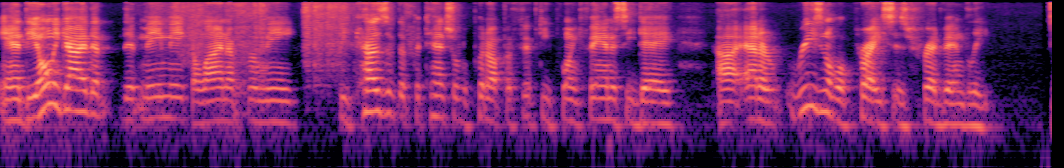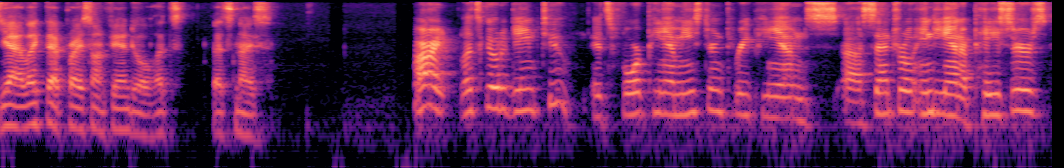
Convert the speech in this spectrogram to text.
And the only guy that, that may make a lineup for me because of the potential to put up a 50 point fantasy day uh, at a reasonable price is Fred Van VanVleet. Yeah, I like that price on FanDuel. That's that's nice. All right, let's go to game two. It's 4 p.m. Eastern, 3 p.m. Uh, Central. Indiana Pacers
